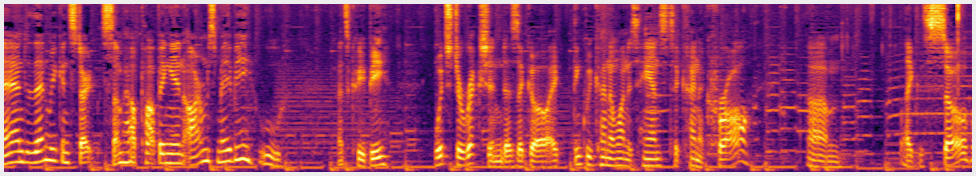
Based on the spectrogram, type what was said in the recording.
And then we can start somehow popping in arms maybe? Ooh, that's creepy. Which direction does it go? I think we kind of want his hands to kind of crawl. Um, like so.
